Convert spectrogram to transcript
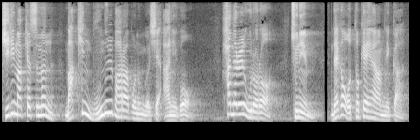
길이 막혔으면 막힌 문을 바라보는 것이 아니고 하늘을 우러러 주님, 내가 어떻게 해야 합니까?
